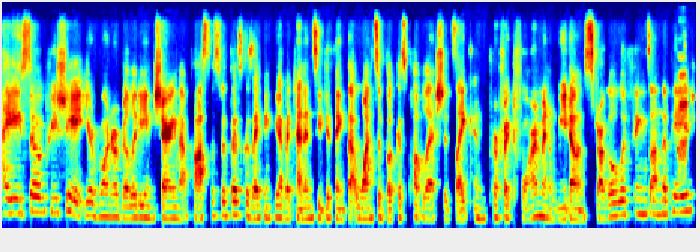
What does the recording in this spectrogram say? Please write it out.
I so appreciate your vulnerability in sharing that process with us because I think we have a tendency to think that once a book is published, it's like in perfect form and we don't struggle with things on the page.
